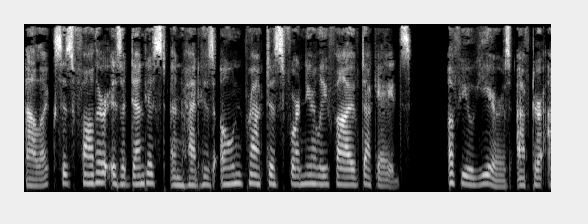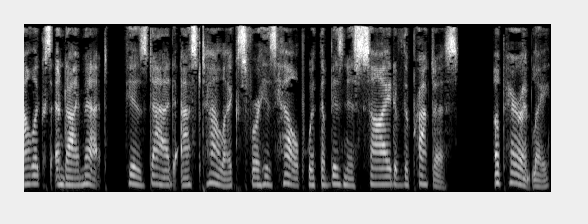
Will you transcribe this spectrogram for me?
Alex's father is a dentist and had his own practice for nearly five decades. A few years after Alex and I met, his dad asked Alex for his help with the business side of the practice. Apparently,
